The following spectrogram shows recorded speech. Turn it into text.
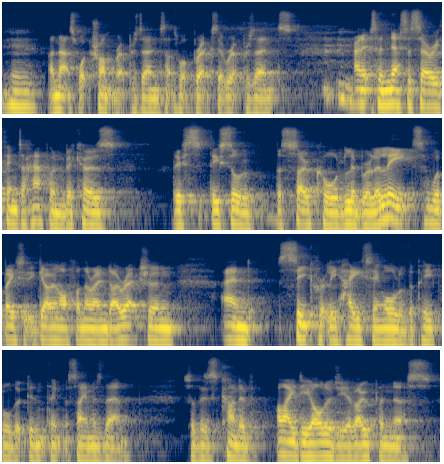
Mm-hmm. And that's what Trump represents, that's what Brexit represents and it's a necessary thing to happen because this these sort of the so-called liberal elites were basically going off in their own direction and secretly hating all of the people that didn't think the same as them. So there's kind of ideology of openness,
